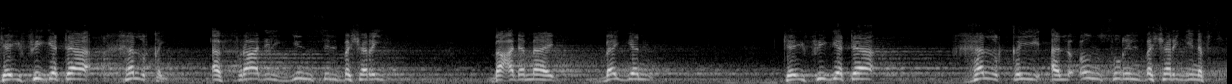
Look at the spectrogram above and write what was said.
كيفية خلق أفراد الجنس البشري بعدما بين كيفية خلق العنصر البشري نفسه.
